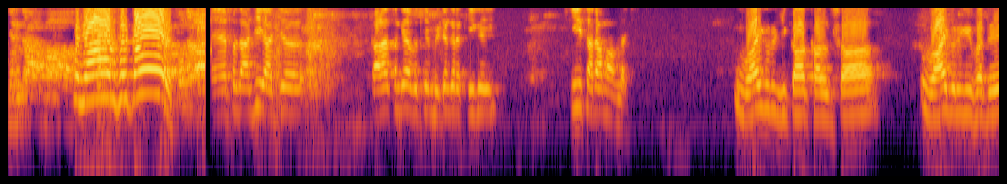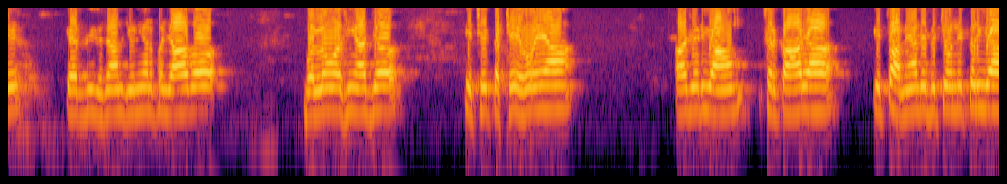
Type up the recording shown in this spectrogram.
ਜਿੰਦਾਬਾਦ ਪੰਜਾਬ ਸਰਕਾਰ। ਪ੍ਰਧਾਨ ਜੀ ਅੱਜ ਕਾਲਾ ਸੰਘਿਆ ਵਿਖੇ ਮੀਟਿੰਗ ਰੱਖੀ ਗਈ। ਕੀ ਸਾਰਾ ਮਾਮਲਾ ਜੀ? ਵਾਹਿਗੁਰੂ ਜੀ ਕਾ ਖਾਲਸਾ, ਵਾਹਿਗੁਰੂ ਜੀ ਫਤਿਹ। ਕੈਰਦੀ ਕਿਸਾਨ ਯੂਨੀਅਨ ਪੰਜਾਬ ਵੱਲੋਂ ਅਸੀਂ ਅੱਜ ਇੱਥੇ ਇਕੱਠੇ ਹੋਏ ਆ ਆ ਜਿਹੜੀ ਆਮ ਸਰਕਾਰ ਆ, ਇਹ ਧਰਨਿਆਂ ਦੇ ਵਿੱਚੋਂ ਨਿਕਲੀ ਆ।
